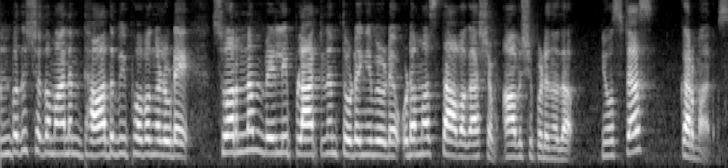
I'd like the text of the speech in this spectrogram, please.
അൻപത് ശതമാനം ധാതു വിഭവങ്ങളുടെ സ്വർണം വെള്ളി പ്ലാറ്റിനം തുടങ്ങിയവയുടെ ഉടമസ്ഥാവകാശം ആവശ്യപ്പെടുന്നത്. ന്യൂസ് ഡെസ്ക് കർമാനസ്.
